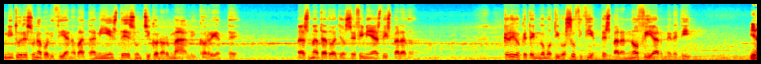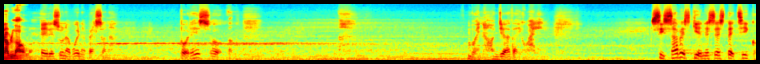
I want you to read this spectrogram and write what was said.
Ni tú eres una policía novata, ni este es un chico normal y corriente. Has matado a Joseph y me has disparado. Creo que tengo motivos suficientes para no fiarme de ti. Bien hablado. Eres una buena persona. Por eso... Bueno, ya da igual. Si sabes quién es este chico,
